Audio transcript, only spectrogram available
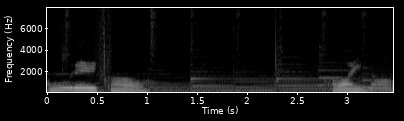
オウレイか。かわいいな。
